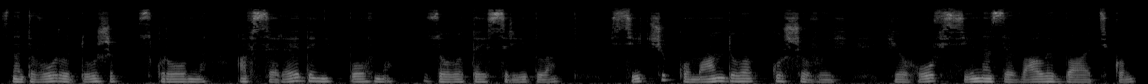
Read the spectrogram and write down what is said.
з надвору дуже скромна, а всередині повна золота й срібла. Січчю командував Кошовий. Його всі називали батьком.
